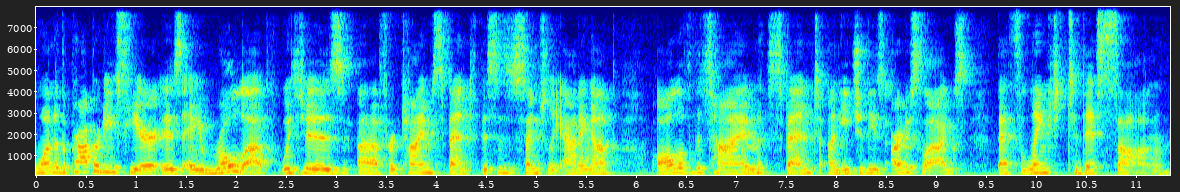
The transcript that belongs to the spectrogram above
one of the properties here is a roll up, which is uh, for time spent. This is essentially adding up all of the time spent on each of these artist logs that's linked to this song.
